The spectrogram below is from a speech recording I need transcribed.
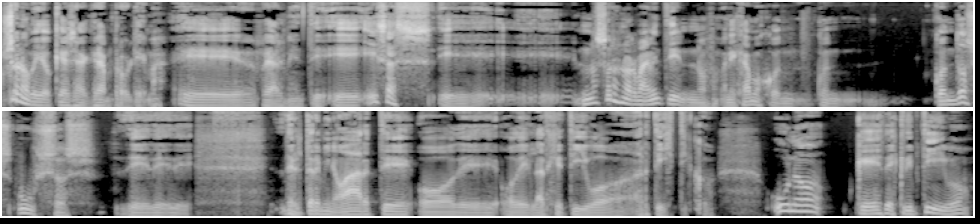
Yo no veo que haya gran problema, eh, realmente. Eh, esas, eh, nosotros normalmente nos manejamos con, con con dos usos de, de, del término arte o, de, o del adjetivo artístico. Uno que es descriptivo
